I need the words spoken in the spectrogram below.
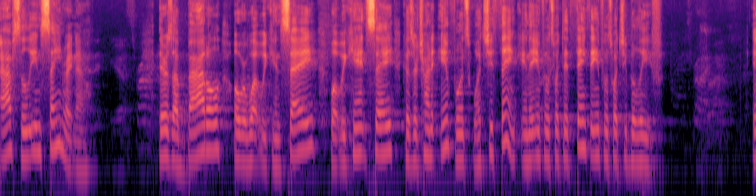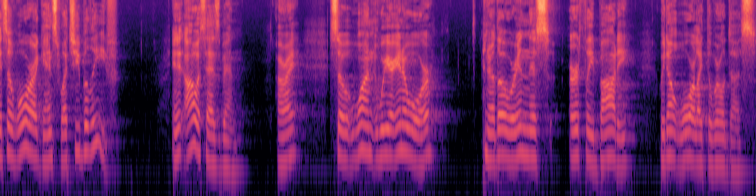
absolutely insane right now. There's a battle over what we can say, what we can't say, because they're trying to influence what you think. And they influence what they think, they influence what you believe. It's a war against what you believe. And it always has been. All right? So, one, we are in a war, and although we're in this earthly body, we don't war like the world does.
